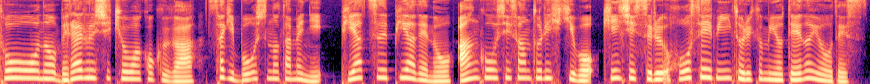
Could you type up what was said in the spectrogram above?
東欧のベラルーシ共和国が詐欺防止のためにピアツーピアでの暗号資産取引を禁止する法整備に取り組む予定のようです。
